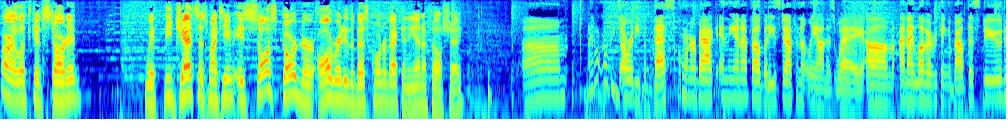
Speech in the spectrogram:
All right, let's get started with the Jets That's my team. Is Sauce Gardner already the best cornerback in the NFL, Shay? Um, I don't know if he's already the best cornerback in the NFL, but he's definitely on his way. Um, and I love everything about this dude.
